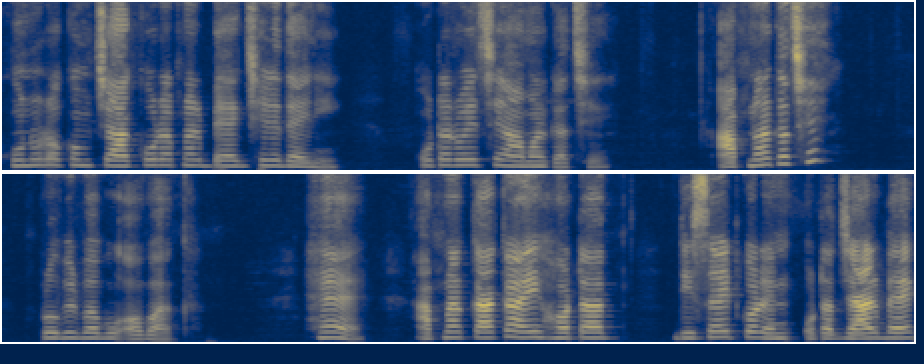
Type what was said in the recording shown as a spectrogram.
কোনো রকম চাকর আপনার ব্যাগ ঝেড়ে দেয়নি। ওটা রয়েছে আমার কাছে। আপনার কাছে? প্রবীরবাবু অবাক। হ্যাঁ আপনার কাকাই হঠাৎ ডিসাইড করেন ওটা যার ব্যাগ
